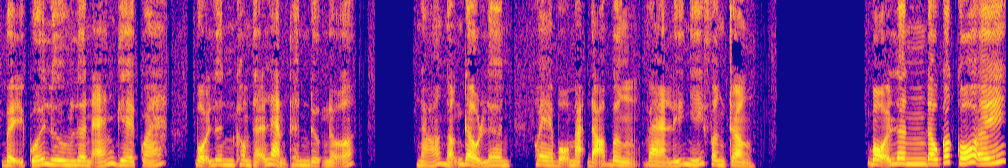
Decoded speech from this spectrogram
Bị Quế Lương lên án ghê quá, Bội Linh không thể làm thinh được nữa. Nó ngẩng đầu lên, khoe bộ mặt đỏ bừng và lý nhí phân trần. Bội Linh đâu có cố ý.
